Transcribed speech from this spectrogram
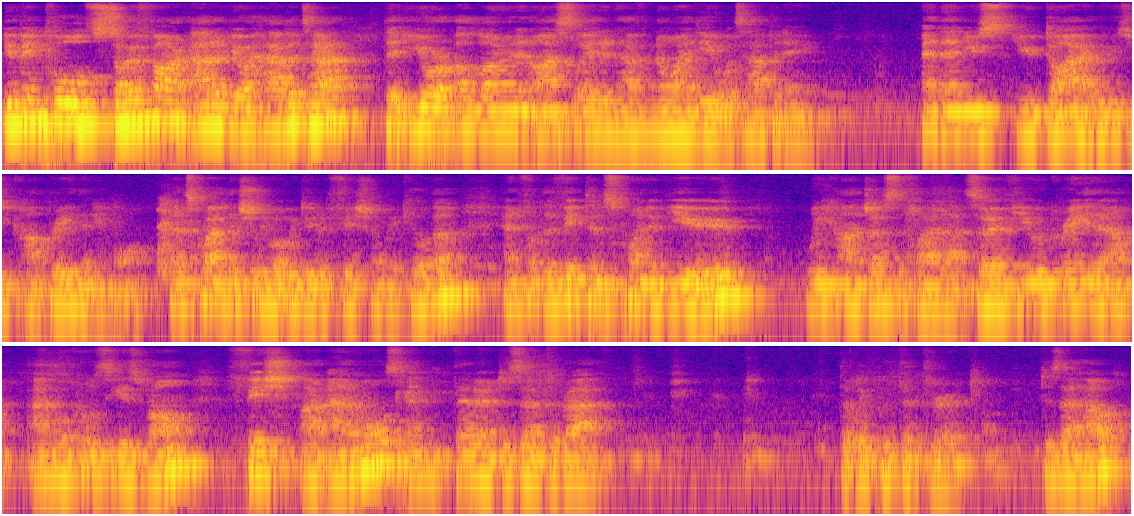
you've been pulled so far out of your habitat that you're alone and isolated and have no idea what's happening. And then you, you die because you can't breathe anymore. That's quite literally what we do to fish when we kill them. And from the victim's point of view, we can't justify that. So if you agree that animal cruelty is wrong, fish are animals and they don't deserve the wrath that we put them through. Does that help?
